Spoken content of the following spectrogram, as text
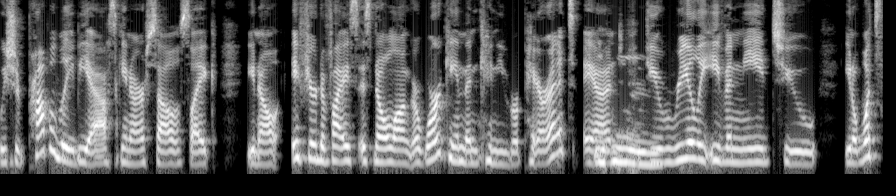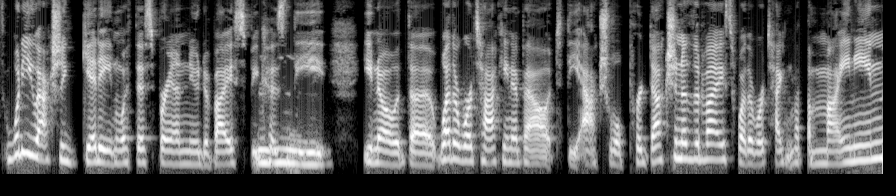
we should probably be asking ourselves like you know if your device is no longer working then can you repair it and mm-hmm. do you really even need to you know what's what are you actually getting with this brand new device because mm-hmm. the you know the whether we're talking about the actual production of the device whether we're talking about the mining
